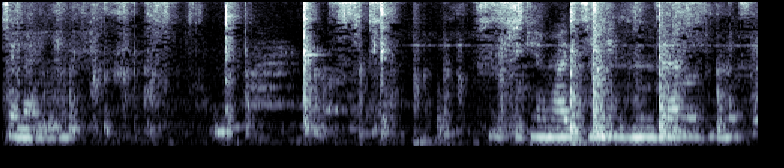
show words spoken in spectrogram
चलाएँगे जैसे कि हमारी चीनी भूल जाए और थोड़ा सा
